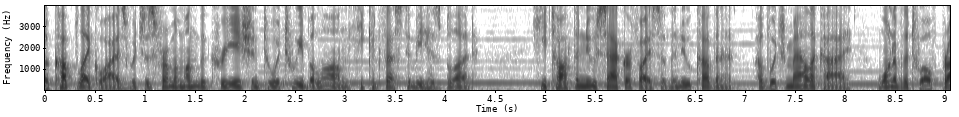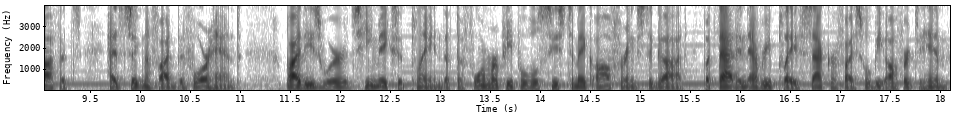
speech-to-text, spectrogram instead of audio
the cup, likewise, which is from among the creation to which we belong, he confessed to be his blood. He taught the new sacrifice of the new covenant, of which Malachi, one of the twelve prophets, had signified beforehand. By these words he makes it plain that the former people will cease to make offerings to God, but that in every place sacrifice will be offered to him,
